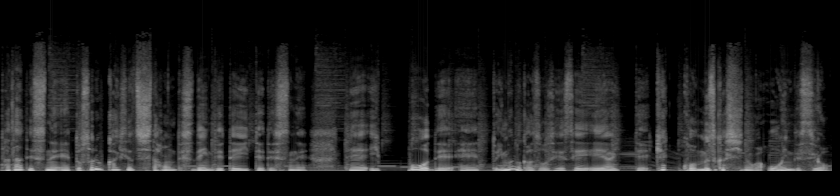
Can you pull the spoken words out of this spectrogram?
ただですね、えっと、それを解説した本ってすでに出ていてですね、で、一方で、えー、っと今の画像生成 AI って結構難しいのが多いんですよ。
